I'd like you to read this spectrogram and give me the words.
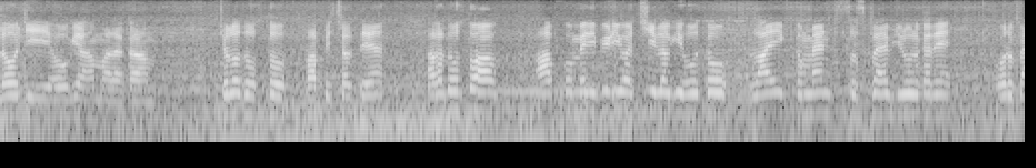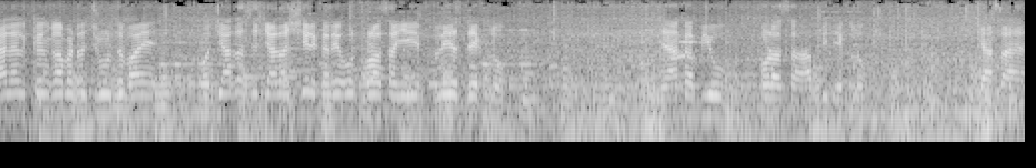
लो जी, हो गया हमारा काम। चलो दोस्तों, वापस चलते हैं। अगर दोस्तों आप, आपको मेरी वीडियो अच्छी लगी हो तो लाइक कमेंट सब्सक्राइब ज़रूर करें और बेल आइकन का बटन ज़रूर दबाएँ और ज़्यादा से ज़्यादा शेयर करें और थोड़ा सा ये प्लेस देख लो। यहाँ का व्यू थोड़ा सा आप भी देख लो, कैसा है।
